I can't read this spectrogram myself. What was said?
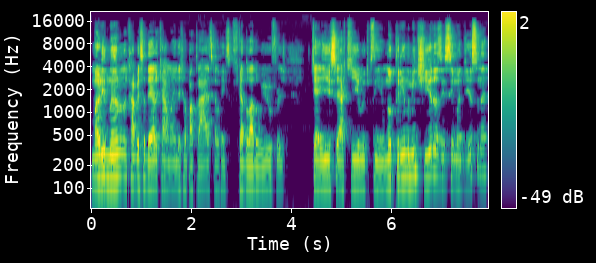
marinando na cabeça dela que a mãe deixou pra trás, que ela tem que ficar do lado do Wilford que é isso, é aquilo, tipo assim, nutrindo mentiras em cima disso, né?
